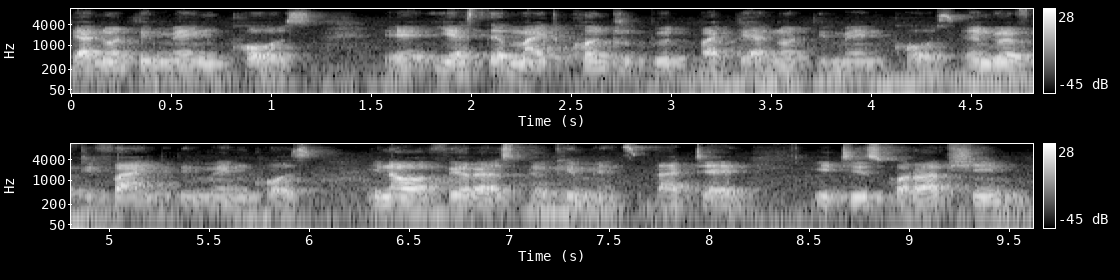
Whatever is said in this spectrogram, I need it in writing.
They are not the main cause. Uh, yes, they might contribute, but they are not the main cause. And we have defined the main cause in our various documents that uh, it is corruption,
